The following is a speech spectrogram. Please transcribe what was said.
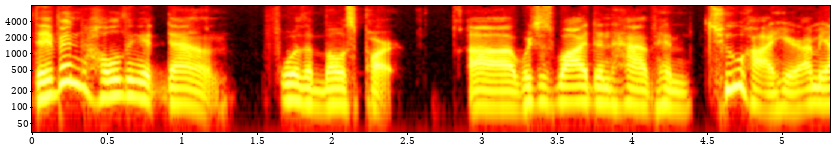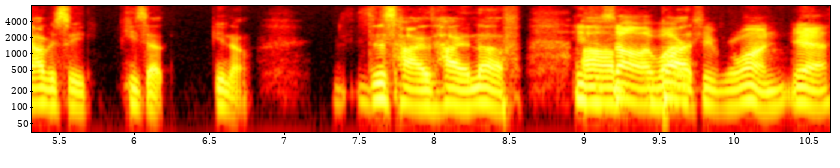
they've been holding it down for the most part, uh, which is why I didn't have him too high here. I mean, obviously he's at, you know, this high is high enough. He's um, a solid wide receiver one. Yeah.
